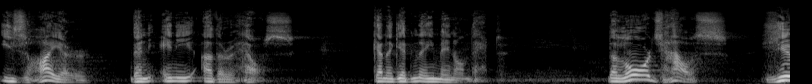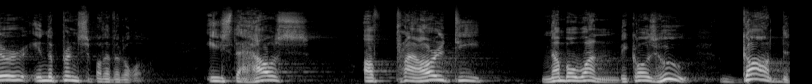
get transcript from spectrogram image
is higher than any other house. Can I get an amen on that? The Lord's house, here in the principle of it all, is the house of priority number one. Because who? God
